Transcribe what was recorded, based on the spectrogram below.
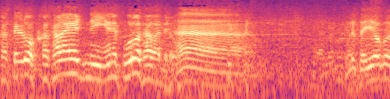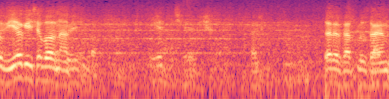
ખસેડો ખસાડાય જ નહીં એને પૂરો થવા દે. હા. એટલે સંયોગો વિયોગી સ્વભાવના છે. સરસ આટલું સાયન્સ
